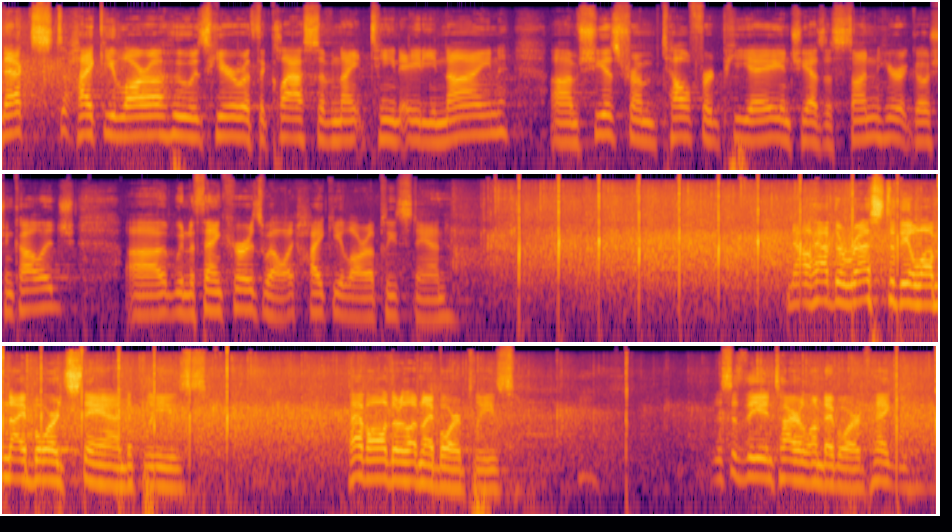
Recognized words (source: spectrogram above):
Next, Heike Lara, who is here with the class of 1989. Um, she is from Telford, PA, and she has a son here at Goshen College. Uh, we're going to thank her as well. Heike Lara, please stand. Now have the rest of the alumni board stand, please. Have all the alumni board, please. This is the entire alumni board. Thank you.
